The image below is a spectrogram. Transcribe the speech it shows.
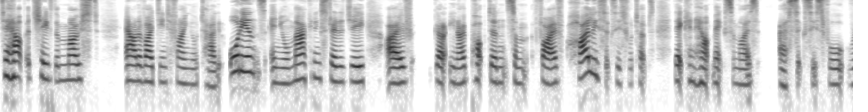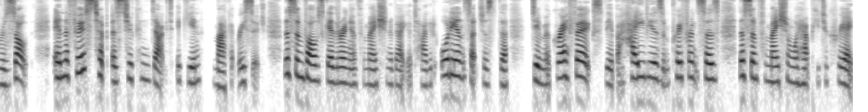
to help achieve the most out of identifying your target audience and your marketing strategy. I've got, you know, popped in some five highly successful tips that can help maximize a successful result. And the first tip is to conduct, again, market research. This involves gathering information about your target audience, such as the demographics, their behaviors and preferences. This information will help you to create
